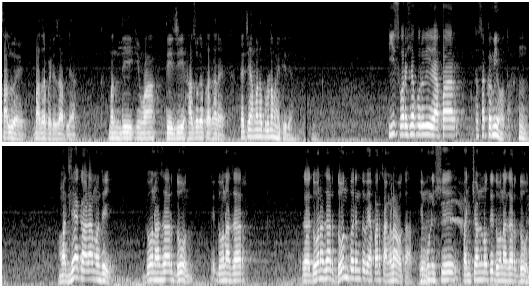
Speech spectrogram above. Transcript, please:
चालू आहे? बाजारपेठेचा आपल्या मंदी किंवा तेजी हा जो काही प्रकार आहे त्याची आम्हाला पूर्ण माहिती द्या. तीस वर्षापूर्वी व्यापार तसा कमी होता. मधल्या काळामध्ये दोन हजार दोन ते दोन हजार दोन हजार दोनपर्यंत व्यापार चांगला होता. एकोणीसशे पंच्याण्णव ते दोन हजार दोन.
